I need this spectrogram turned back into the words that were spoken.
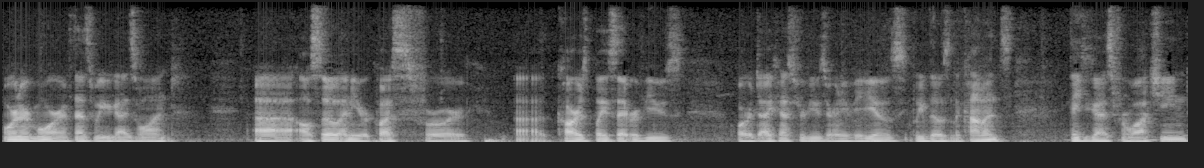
order more if that's what you guys want. Uh, also, any requests for uh, cars playset reviews or diecast reviews or any videos, leave those in the comments. Thank you guys for watching.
